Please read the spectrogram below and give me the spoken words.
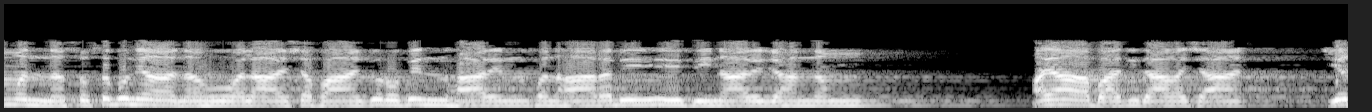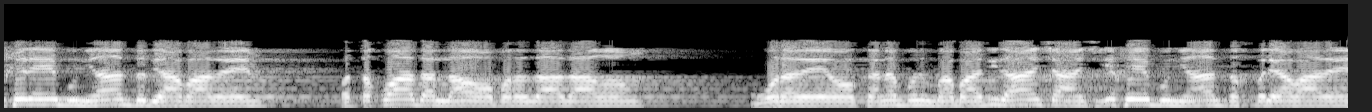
من نصص بنيانه ولا شفع جرف هار فانهار به في نار جهنم آیا بادی داغشا چیخر بنیاد دی آباد ہے و تقوی دا اللہ و پرزا داغ ورد و کنب بادی جی داغشا چیخر بنیاد دخبل آباد ہے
